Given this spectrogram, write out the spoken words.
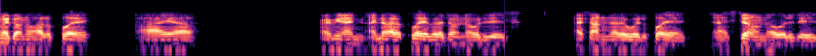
song I don't know how to play. I, uh, I mean, I, I know how to play, but I don't know what it is. I found another way to play it, and I still don't know what it is.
